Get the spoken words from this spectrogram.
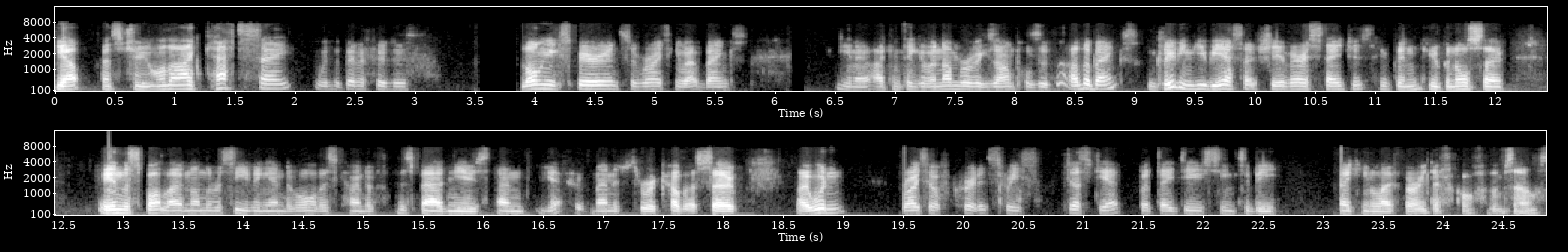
Yep, that's true. Although I have to say, with the benefit of long experience of writing about banks, you know, I can think of a number of examples of other banks, including UBS, actually at various stages, who've been who've been also in the spotlight and on the receiving end of all this kind of this bad news, and yet have managed to recover. So, I wouldn't write off Credit Suisse just yet, but they do seem to be making life very difficult for themselves.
